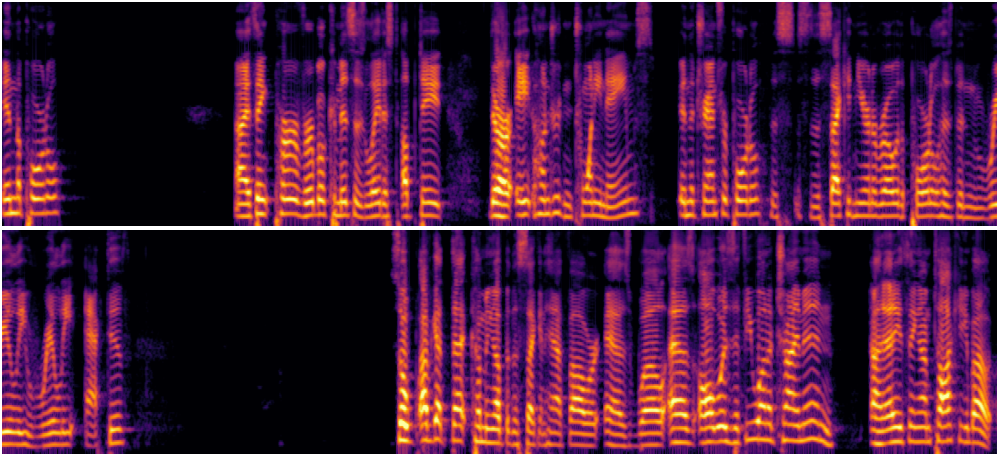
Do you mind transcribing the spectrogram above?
in the portal. I think per Verbal Commits' latest update, there are 820 names in the transfer portal. This is the second year in a row the portal has been really, really active. So I've got that coming up in the second half hour as well. As always, if you want to chime in on anything I'm talking about,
